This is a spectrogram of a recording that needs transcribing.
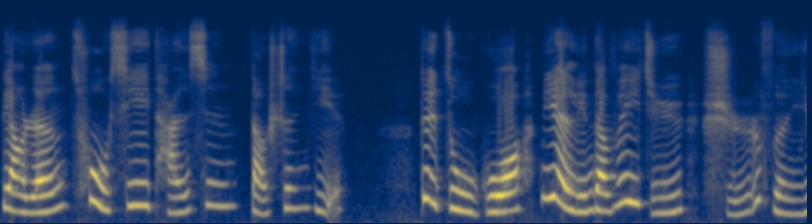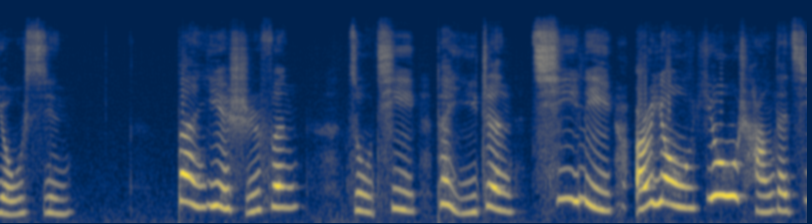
两人促膝谈心到深夜，对祖国面临的危局十分忧心。半夜时分，祖逖被一阵凄厉而又悠长的鸡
